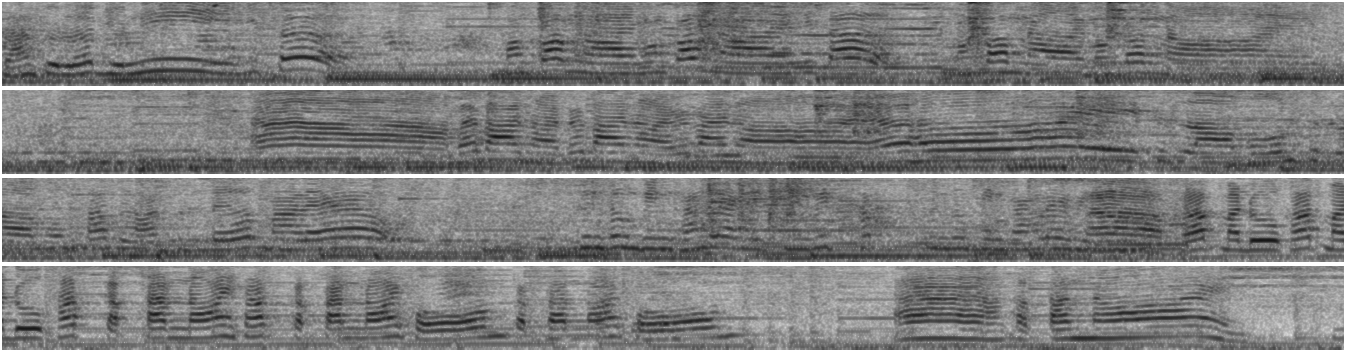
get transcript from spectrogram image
หลานสุดเลิฟอยู่นี่อีเตอร์ มองกล้องหน่อย มองกล้องหน่อยอีเตอร์ มองกล้องหน่อย มองกล้องหน่อย อ่าบายบายหน่อยบายบายหน่อยบายบายหน่อยเออเฮ้ยสุดหล่อผมสุดหล่อผมครับหลานสุดเลิฟมาแล้วขึ้นเครื่องบินครั้งแรกในชีวิตครับขึ้นเครื่องบินครั้งแรกในชีวิตครับมาดูครับมาดูครับกับตันน้อยครับ กับตันน้อยผม กับตันน้อยผม อ่า กับตันน้อยอื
